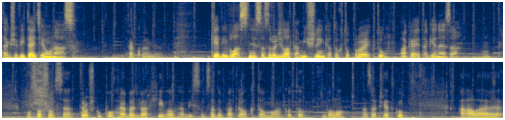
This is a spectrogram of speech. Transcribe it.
Takže vítajte u nás. Ďakujem. Kedy vlastne sa zrodila tá myšlienka tohto projektu? Aká je tá genéza? Hm. Musel som sa trošku pohrábať v archívoch, aby som sa dopatral k tomu, ako to bolo na začiatku. Ale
